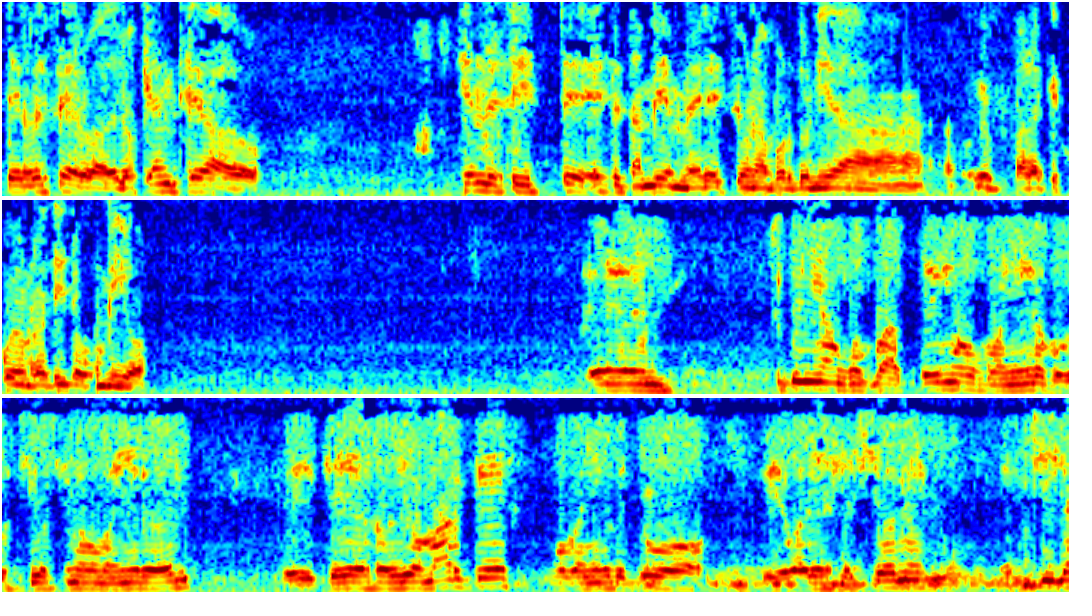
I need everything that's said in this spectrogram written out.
Te reserva de los que han quedado. ¿Quién decís, che, este también merece una oportunidad para que juegue un ratito conmigo? Eh, yo tenía un, tengo un compañero, porque sigo siendo compañero de él, eh, que es Rodrigo Márquez, un compañero que tuvo eh, varias lesiones en Chile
